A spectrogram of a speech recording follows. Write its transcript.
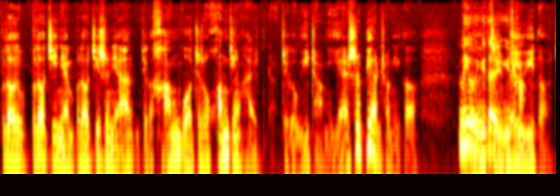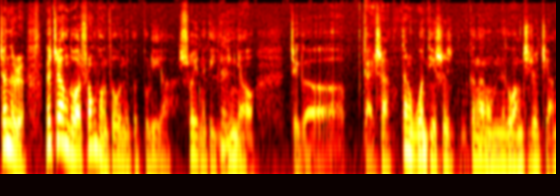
不到不到几年，不到几十年，这个韩国这个黄金海这个渔场也是变成一个没有鱼的渔场，没鱼的，真的是那这样的话，双方都那个不利啊。所以那个一定要这个。改善，但是问题是，刚刚我们那个王记者讲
